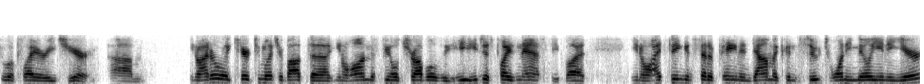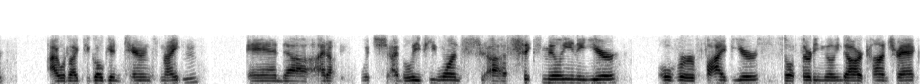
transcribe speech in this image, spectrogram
to a player each year. Um, you know, I don't really care too much about the, you know, on the field troubles. He he just plays nasty, but you know, I think instead of paying Ndamukong Suh 20 million a year, I would like to go get Terrence Knighton and uh I don't which I believe he wants uh 6 million a year over 5 years, so a 30 million dollar contract.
